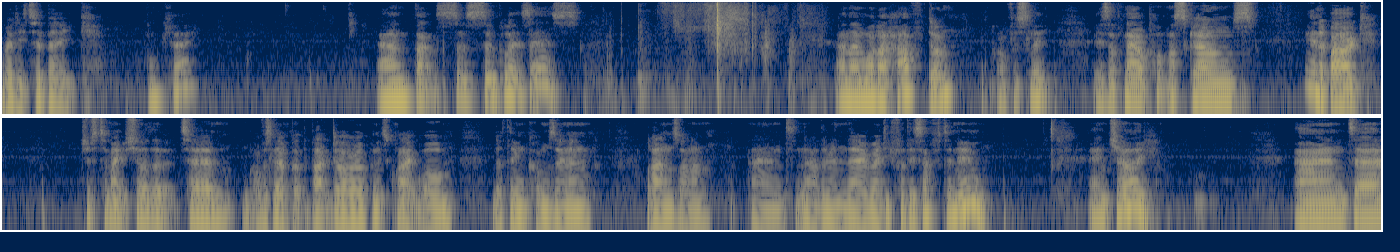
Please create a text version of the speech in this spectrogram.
ready to bake. Okay. And that's as simple as it is. And then what I have done, obviously, is I've now put my scones in a bag just to make sure that um, obviously I've got the back door open it's quite warm nothing comes in and lands on them and now they're in there ready for this afternoon. Enjoy. And uh,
